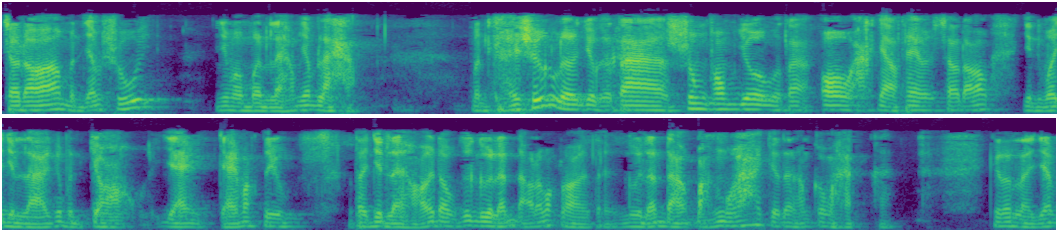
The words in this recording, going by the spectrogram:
Sau đó mình dám suối nhưng mà mình lại không dám làm mình khởi sướng lên cho người ta, xung phong vô người ta, ô hạt vào theo. Sau đó nhìn qua nhìn lại cái mình chọt dài chạy mất tiêu. Người ta nhìn lại hỏi đâu, cái người lãnh đạo nó mất rồi. Người lãnh đạo bận quá cho nên không có mặt. Cái đó là dám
